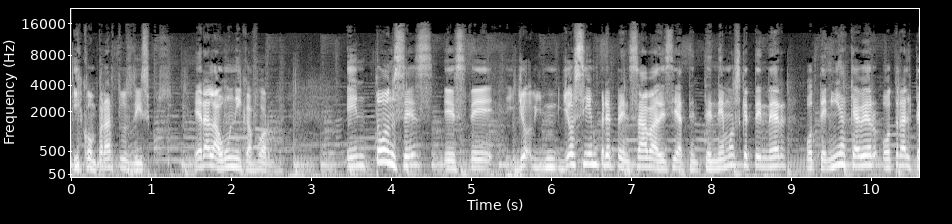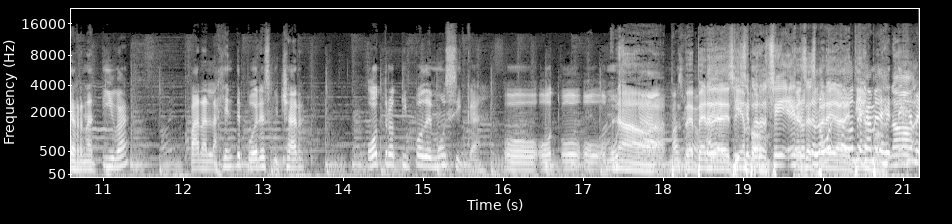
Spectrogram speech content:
y comprar tus discos. Era la única forma. Entonces, este, yo, yo siempre pensaba, decía, tenemos que tener o tenía que haber otra alternativa para la gente poder escuchar otro tipo de música o, o, o, o música no, más pérdida de tiempo. Sí, pero sí, esa es pérdida de tiempo. Déjame, no, déjame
